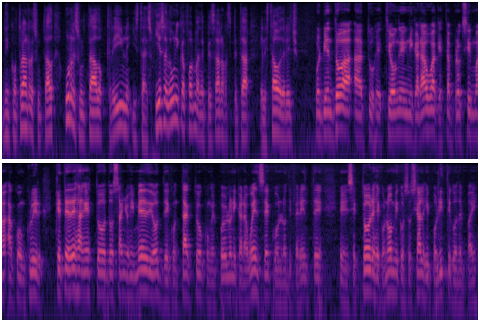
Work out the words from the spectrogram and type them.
de encontrar el resultado, un resultado creíble y está eso. Y esa es la única forma de empezar a respetar el Estado de Derecho. Volviendo a, tu gestión en Nicaragua, que está próxima a concluir, ¿qué te dejan estos dos años y medio de contacto con el pueblo nicaragüense, con los diferentes eh, sectores económicos, sociales y políticos del país?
